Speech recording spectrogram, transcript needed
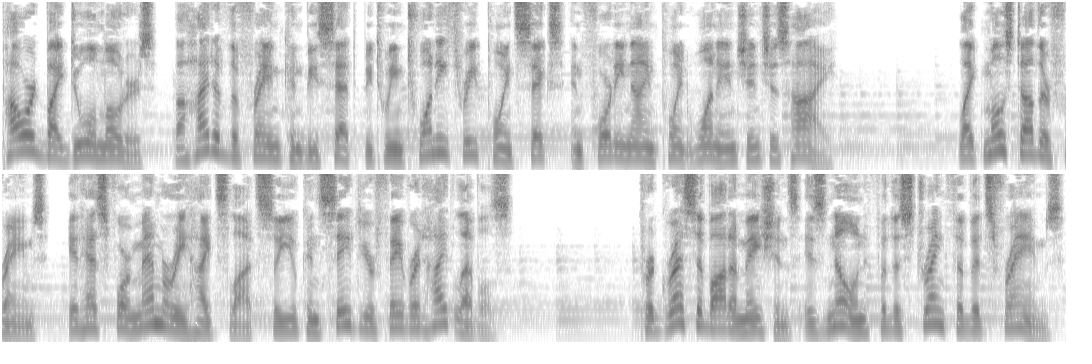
Powered by dual motors, the height of the frame can be set between 23.6 and 49.1 inch inches high. Like most other frames, it has four memory height slots so you can save your favorite height levels. Progressive Automations is known for the strength of its frames.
